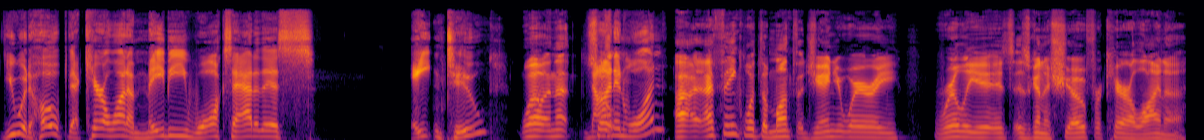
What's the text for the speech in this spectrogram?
you would hope that Carolina maybe walks out of this eight and two, Well, and that so nine and one. I, I think what the month of January really is is going to show for Carolina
